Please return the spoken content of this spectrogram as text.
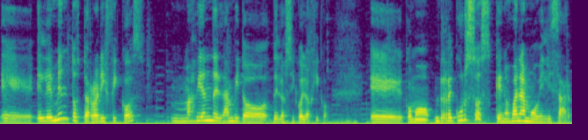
eh, elementos terroríficos, más bien del ámbito de lo psicológico. Eh, como recursos que nos van a movilizar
